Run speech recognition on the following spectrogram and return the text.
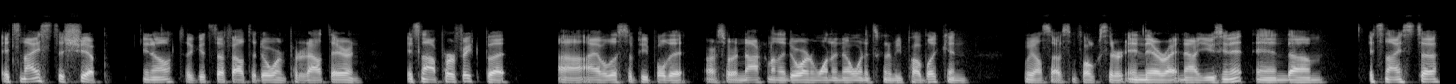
it's nice to ship, you know, to get stuff out the door and put it out there. And it's not perfect, but uh, I have a list of people that are sort of knocking on the door and want to know when it's going to be public, and we also have some folks that are in there right now using it, and um, it's nice to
